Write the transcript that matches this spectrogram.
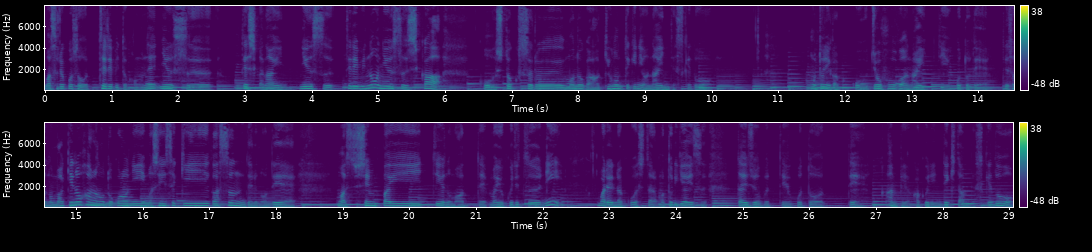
まあ、それこそテレビとかもねニュースでしかないニューステレビのニュースしかこう取得するものが基本的にはないんですけどもうとにかくこう情報がないっていうことででその牧之原のところに、まあ、親戚が住んでるので、まあ、心配っていうのもあって、まあ、翌日に、まあ、連絡をしたら、まあ、とりあえず大丈夫っていうことで安否が確認できたんですけど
